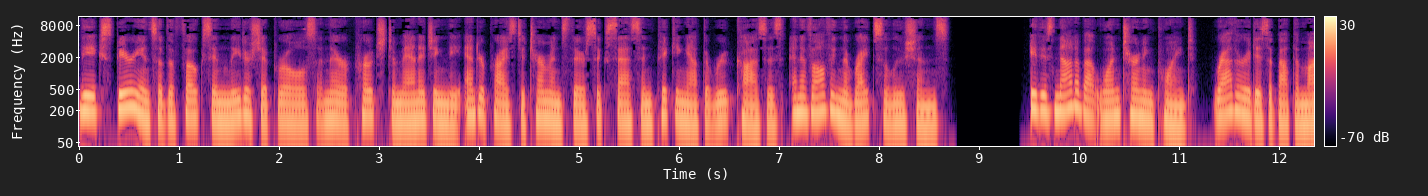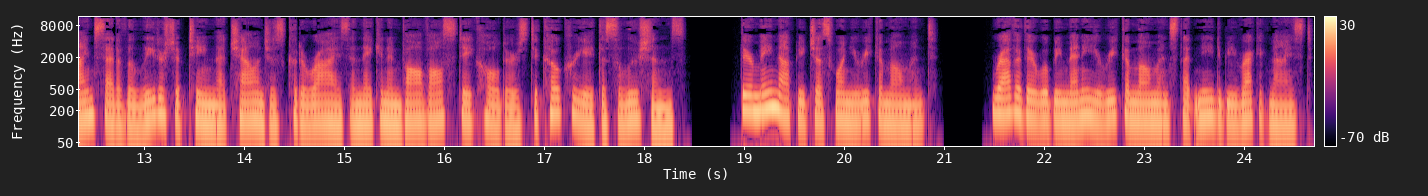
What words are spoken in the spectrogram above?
The experience of the folks in leadership roles and their approach to managing the enterprise determines their success in picking out the root causes and evolving the right solutions. It is not about one turning point, rather, it is about the mindset of the leadership team that challenges could arise and they can involve all stakeholders to co create the solutions. There may not be just one eureka moment. Rather, there will be many eureka moments that need to be recognized.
